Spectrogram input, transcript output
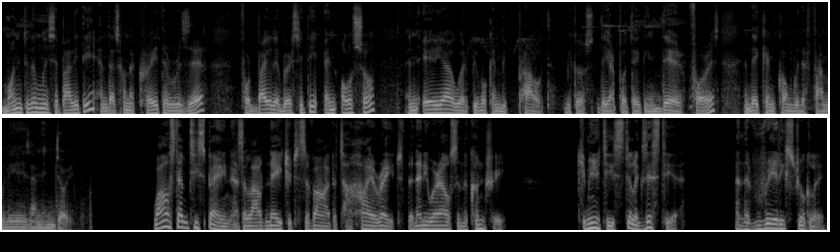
money to the municipality and that's going to create a reserve for biodiversity and also an area where people can be proud because they are protecting their forest and they can come with their families and enjoy it. Whilst Empty Spain has allowed nature to survive at a higher rate than anywhere else in the country, communities still exist here, and they're really struggling.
